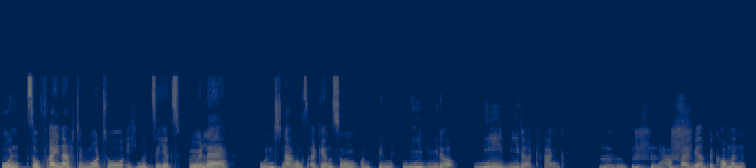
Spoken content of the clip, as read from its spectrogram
und so frei nach dem Motto, ich nutze jetzt Öle und Nahrungsergänzung und bin nie wieder, nie wieder krank. Mhm. Ja, weil wir bekommen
